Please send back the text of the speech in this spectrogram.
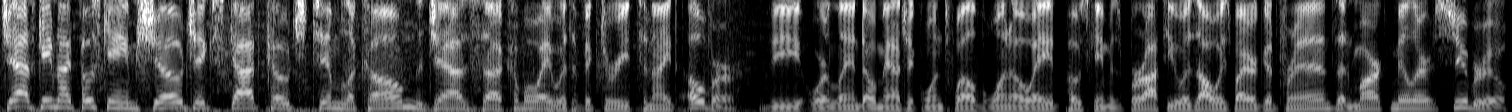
Jazz Game Night Post Game Show. Jake Scott, Coach Tim LaComb. The Jazz uh, come away with a victory tonight over the Orlando Magic 112 108. Post game is brought to you, as always, by our good friends at Mark Miller Subaru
